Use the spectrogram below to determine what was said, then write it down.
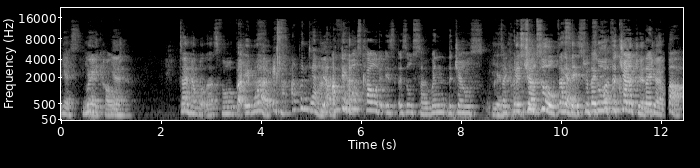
Yes, Really yeah, cold. Don't know what that's for, but it works. It's like up and down. Yeah. I think what's cold is, is also when the gels, because Yeah. they put it's a to gel. absorb. That's Yeah, it. It's to they absorb put the, the gel- collagen they- gel. But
